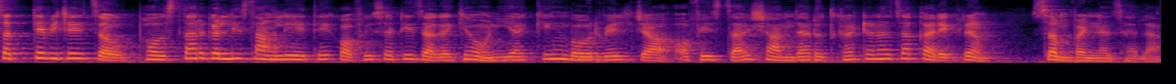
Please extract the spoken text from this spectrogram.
सत्यविजय चौक फौजदार गल्ली सांगली येथे एक ऑफिससाठी जागा घेऊन या किंग बोअरवेलच्या ऑफिसचा शानदार उद्घाटनाचा कार्यक्रम संपन्न झाला.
